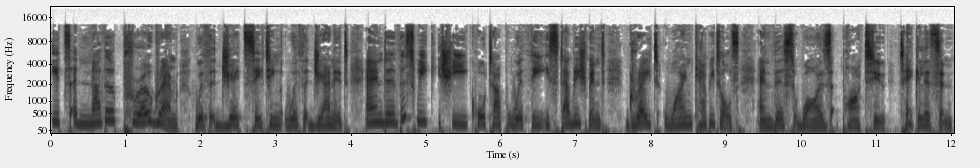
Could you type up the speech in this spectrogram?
It's another program with Jet Setting with Janet. And uh, this week she caught up with the establishment Great Wine Capitals. And this was part two. Take a listen.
